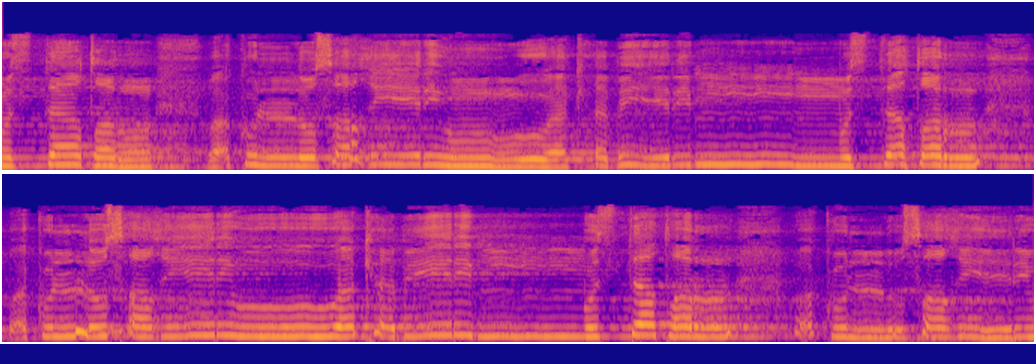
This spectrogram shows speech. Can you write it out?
مستطر وكل صغير وكبير مستطر وكل صغير وكبير مستطر وكل صغير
